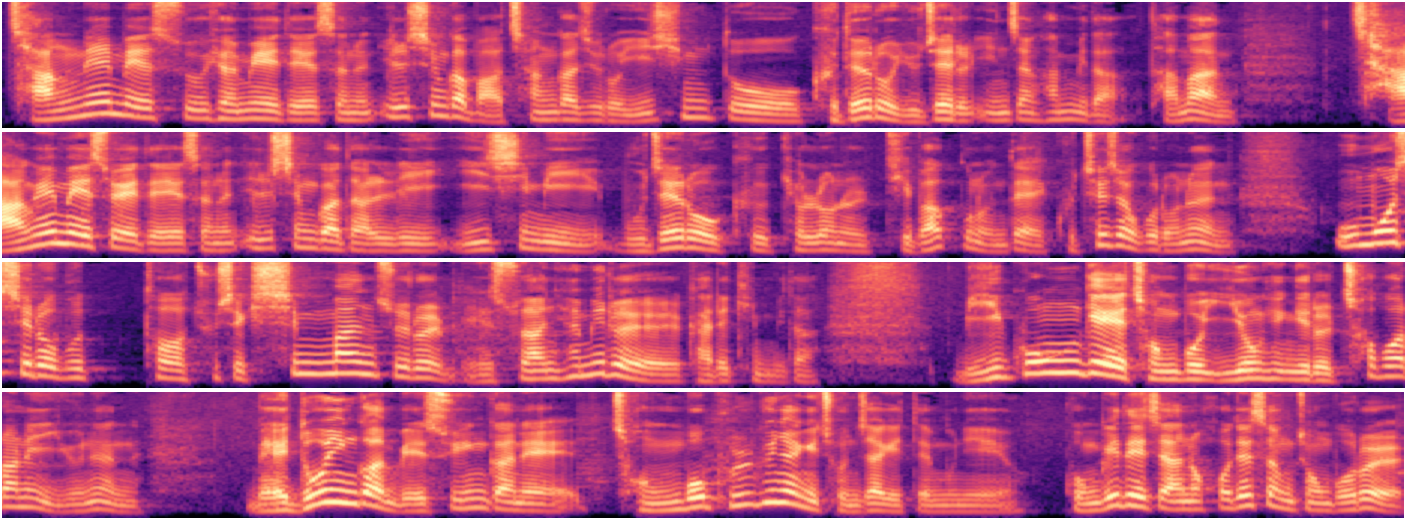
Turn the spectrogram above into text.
장내 매수 혐의에 대해서는 1심과 마찬가지로 2심도 그대로 유죄를 인정합니다. 다만 장외 매수에 대해서는 1심과 달리 2심이 무죄로 그 결론을 뒤바꾸는데 구체적으로는 우모 씨로부터 주식 10만 주를 매수한 혐의를 가리킵니다. 미공개 정보 이용 행위를 처벌하는 이유는 매도인과 매수인 간의 정보 불균형이 존재하기 때문이에요. 공개되지 않은 호재성 정보를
